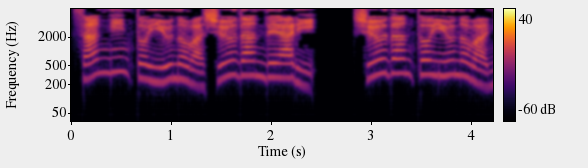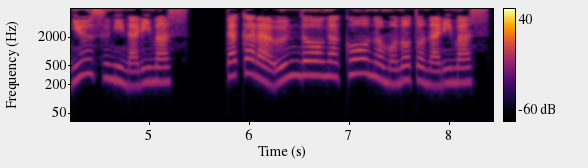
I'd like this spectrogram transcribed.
三人というのは集団であり、集団というのはニュースになります。だから運動がこうのものとなります。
